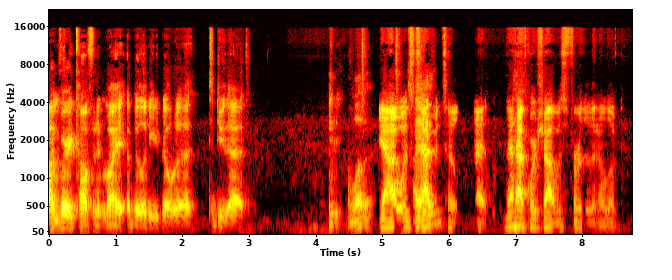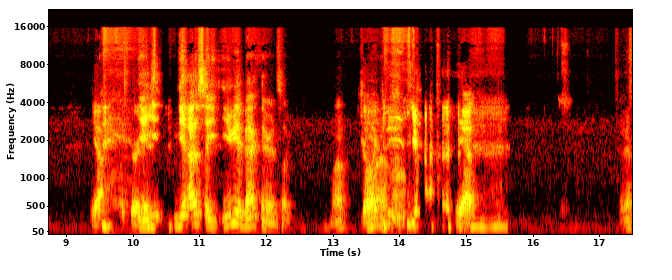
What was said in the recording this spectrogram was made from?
I'm very confident in my ability to be able to to do that. I love it. Yeah, I was too I- I- until that that half court shot was further than it looked. Yeah, that's very Yeah, you, yeah. I would say you get back there, it's like, wow. You're like, don't. Yeah. yeah,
